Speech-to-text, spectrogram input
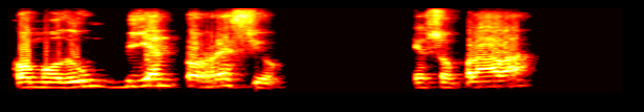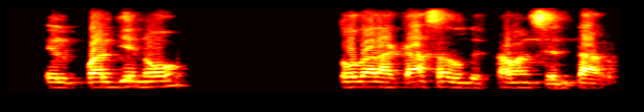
como de un viento recio que soplaba, el cual llenó toda la casa donde estaban sentados.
